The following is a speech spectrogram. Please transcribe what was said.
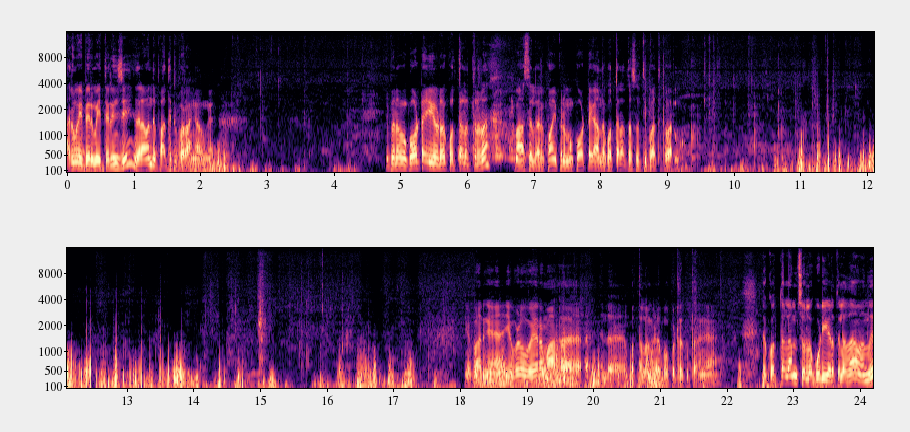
அருமை பெருமை தெரிஞ்சு இதெல்லாம் வந்து பார்த்துட்டு போகிறாங்க அவங்க. இப்போ நம்ம கோட்டையோட கொத்தளத்தோட வாசலில் இருக்கோம். இப்போ நம்ம கோட்டை அந்த கொத்தளத்தை சுற்றி பார்த்துட்டு வரலாம். இங்கே பாருங்கள் எவ்வளோ உயரமாக இந்த கொத்தளம் எழுப்பப்பட்டிருக்கு பாருங்கள் இந்த கொத்தளம் சொல்லக்கூடிய இடத்துல தான் வந்து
